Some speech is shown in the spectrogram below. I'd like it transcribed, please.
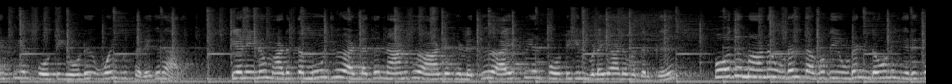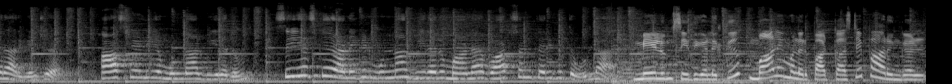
ஐபிஎல் போட்டியோடு ஓய்வு பெறுகிறார். எனினும் அடுத்த மூன்று அல்லது நான்கு ஆண்டுகளுக்கு ஐபிஎல் போட்டியில் விளையாடுவதற்கு போதுமான உடல் தகுதியுடன் தோனி இருக்கிறார் என்று ஆஸ்திரேலிய முன்னாள் வீரரும் சிஎஸ்கே அணியின் முன்னாள் வீரருமான வாட்சன் தெரிவித்துள்ளார். மேலும் செய்திகளுக்கு மாலை மலர் பாட்காஸ்டை பாருங்கள்.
